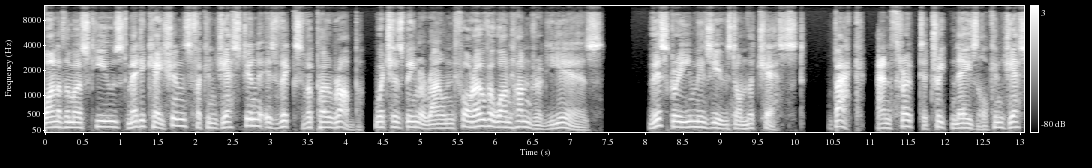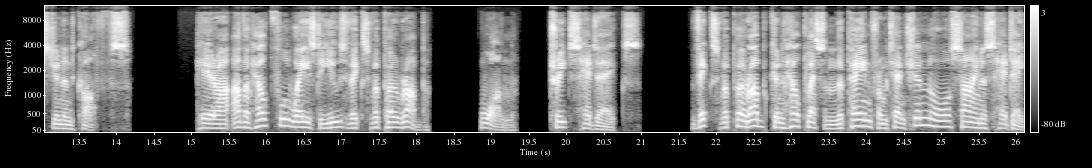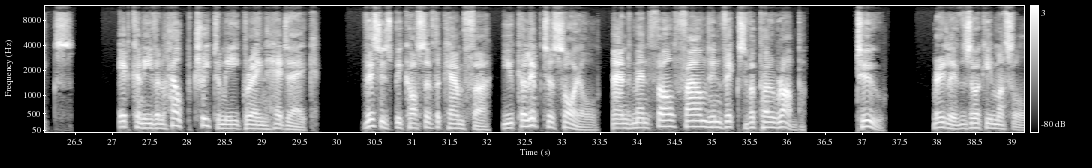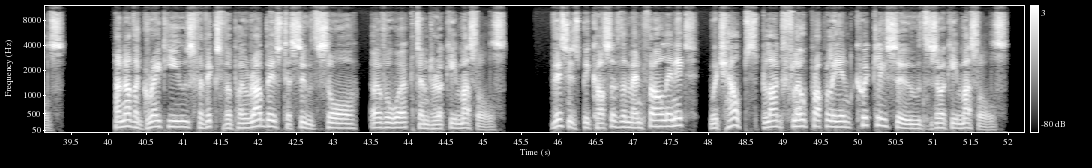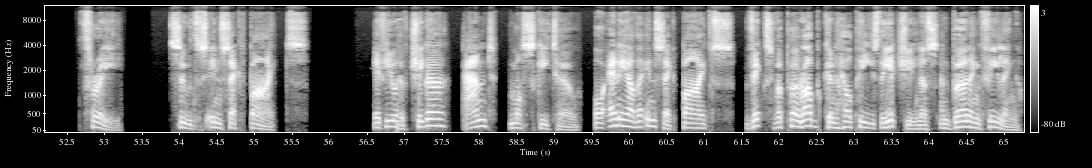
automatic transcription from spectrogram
One of the most used medications for congestion is Vicks VapoRub, which has been around for over 100 years. This cream is used on the chest, back, and throat to treat nasal congestion and coughs. Here are other helpful ways to use Vicks VapoRub. 1. Treats headaches. Vicks VapoRub can help lessen the pain from tension or sinus headaches. It can even help treat a migraine headache. This is because of the camphor, eucalyptus oil, and menthol found in Vicks VapoRub. 2. Relives achy muscles. Another great use for Vicks VapoRub is to soothe sore, overworked and achy muscles. This is because of the menthol in it, which helps blood flow properly and quickly soothes achy muscles. 3. Soothes insect bites. If you have chigger, ant, mosquito, or any other insect bites, Vicks VapoRub can help ease the itchiness and burning feeling.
